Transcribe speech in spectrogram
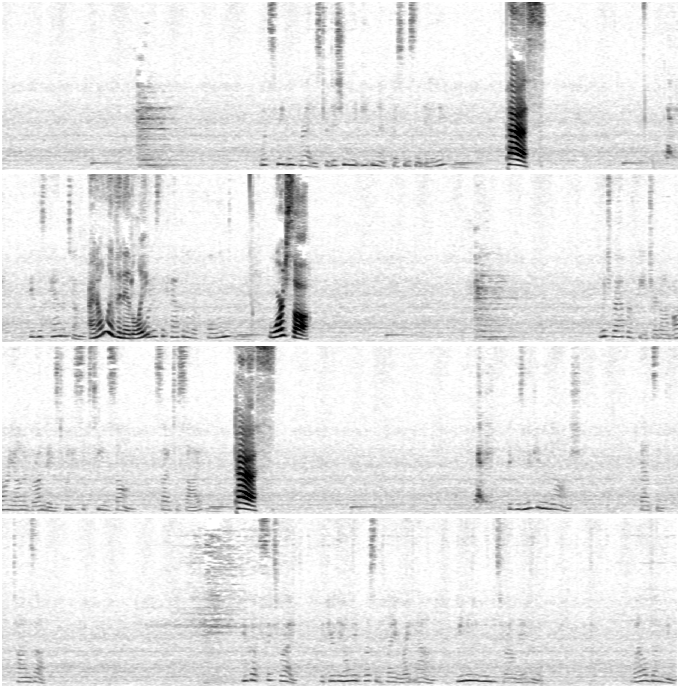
What sweetened bread is traditionally eaten at Christmas in Italy? Pass. It was panettone. I don't live in Italy. is the capital of Poland? Warsaw. Which rapper featured on Ariana Grande's 2016 song, Side to Side? Pass. It was Nicki Minaj. That's it. Time's up. You got six right, but you're the only person playing right now, meaning you win this round anyway. Well done, you.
